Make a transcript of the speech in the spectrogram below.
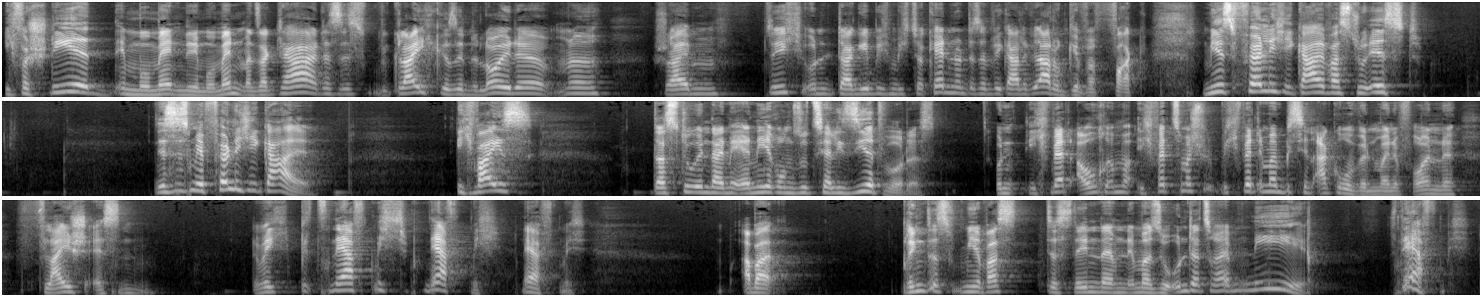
ich verstehe im Moment, in dem Moment, man sagt, ja, das ist gleichgesinnte Leute, ne, schreiben sich und da gebe ich mich zu erkennen und deshalb vegane, I don't give a fuck. Mir ist völlig egal, was du isst. Es ist mir völlig egal. Ich weiß, dass du in deine Ernährung sozialisiert wurdest. Und ich werde auch immer, ich werde zum Beispiel, ich werde immer ein bisschen aggro, wenn meine Freunde Fleisch essen. Es nervt mich, nervt mich, nervt mich. Aber bringt es mir was, das denen dann immer so unterzureiben? Nee, es nervt mich.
